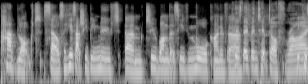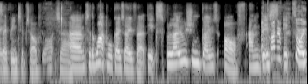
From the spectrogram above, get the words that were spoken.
padlocked cell. So he's actually been moved um, to one that's even more kind of uh, because they've been tipped off, right? because they've been tipped off. Gotcha. Um, so the white ball goes over. The explosion goes off, and I this kind of, it- sorry,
